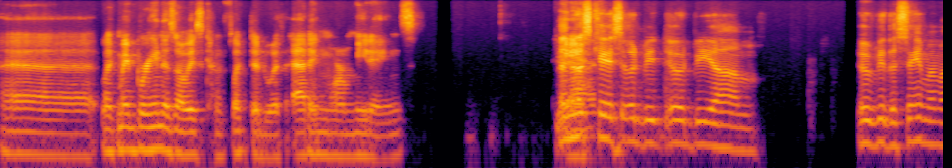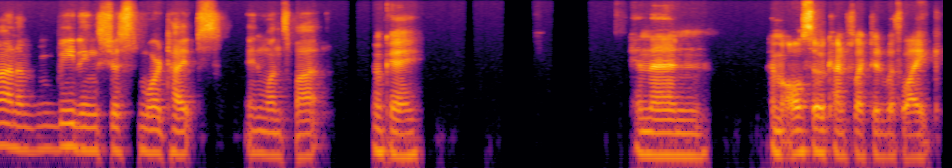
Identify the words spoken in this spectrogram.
uh, like my brain is always conflicted with adding more meetings. In Yeah. this case, it would be, it would be, um, it would be the same amount of meetings, just more types in one spot. Okay. And then I'm also conflicted with like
